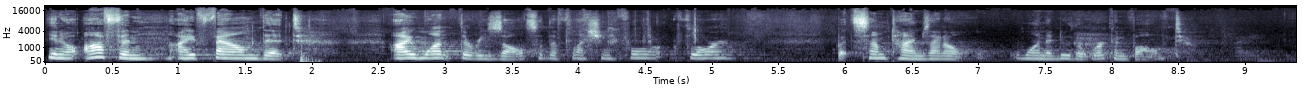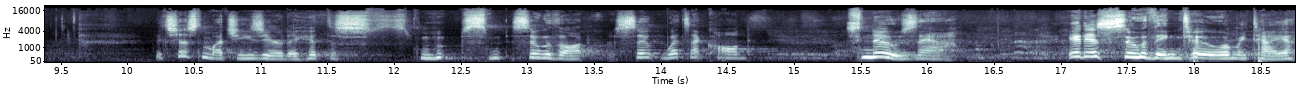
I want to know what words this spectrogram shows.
You know, often I found that I want the results of the threshing floor, but sometimes I don't want to do the work involved. It's just much easier to hit the soothe on, what's that called? Snooze, yeah. It is soothing too, let me tell you.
